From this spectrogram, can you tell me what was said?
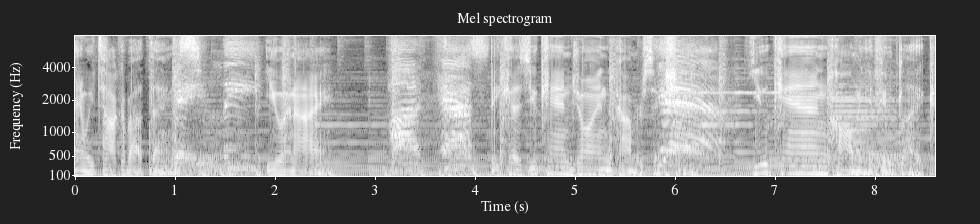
And we talk about things. Daily You and I. Podcast. Because you can join the conversation. Yeah. You can call me if you'd like.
